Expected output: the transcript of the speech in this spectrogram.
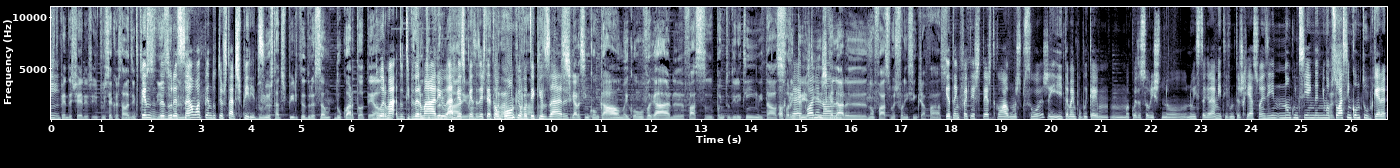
assim. Depende das férias. E por isso é que eu estava a dizer que Depende te ia da duração ou depende do teu estado de espírito? Do meu estado de espírito, da duração, do quarto hotel. Do, arma- do tipo de armário, às vezes pensas, este é, tão verdade, bom que eu vou ter que usar. Se chegar assim com calma e com vagar, eh, faço, ponho tudo direitinho e tal. Se Ok, forem três olha, dias, não- se calhar eh, não faço, mas se forem cinco já faço. Eu tenho feito este teste com algumas pessoas e, e também publiquei um- uma coisa sobre isto no, no Instagram e tive muitas reações e não conhecia ainda nenhuma Pois. pessoa assim como tu, porque era,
